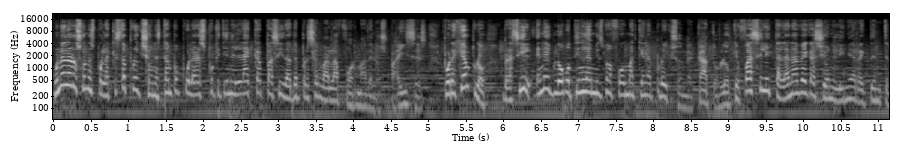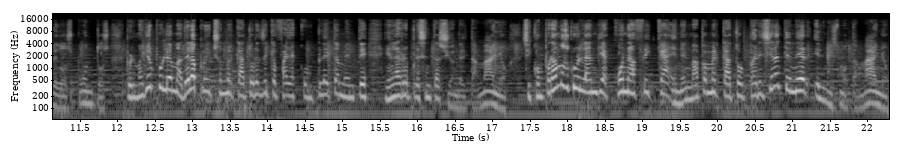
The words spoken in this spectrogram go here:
Una de las razones por la que esta proyección es tan popular es porque tiene la capacidad de preservar la forma de los países. Por ejemplo, Brasil en el globo tiene la misma forma que en la proyección Mercator, lo que facilita la navegación en línea recta entre dos puntos, pero el mayor problema de la proyección Mercator es de que falla completamente en la representación del tamaño. Si comparamos Groenlandia con África en el mapa Mercator parecieran tener el mismo tamaño,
